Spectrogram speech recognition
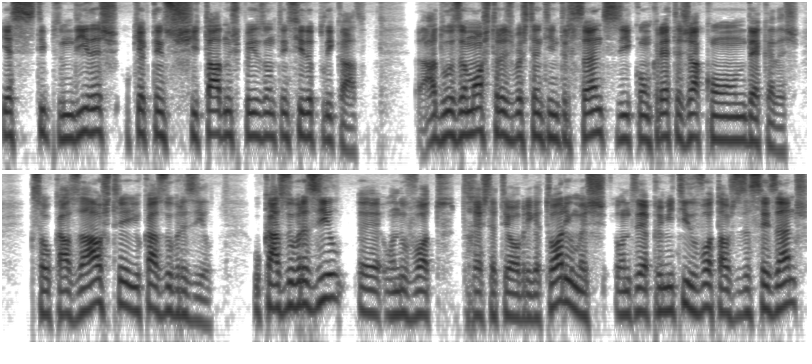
esse tipo de medidas, o que é que tem suscitado nos países onde tem sido aplicado? Há duas amostras bastante interessantes e concretas já com décadas, que são o caso da Áustria e o caso do Brasil. O caso do Brasil, eh, onde o voto de resto até é obrigatório, mas onde é permitido o voto aos 16 anos,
